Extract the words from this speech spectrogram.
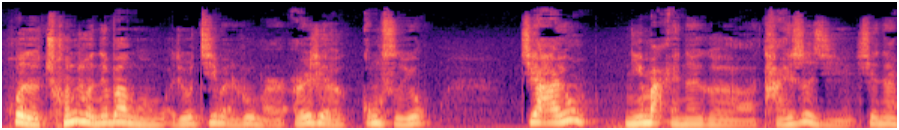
或者纯纯的办公，我就基本入门，而且公司用，家用你买那个台式机现在。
